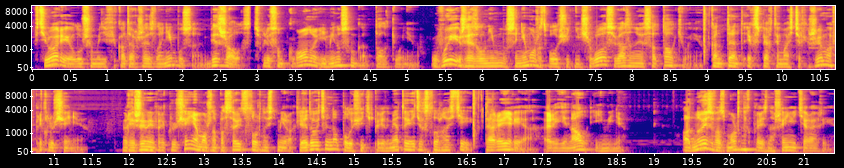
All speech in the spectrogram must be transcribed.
В теории лучший модификатор жезла Нимбуса – безжалостный, с плюсом к урону и минусом к отталкиванию. Увы, жезл Нимбуса не может получить ничего, связанное с отталкиванием. Контент эксперт и мастер режима в приключения. В режиме приключения можно поставить сложность мира, следовательно, получить предметы этих сложностей. Террария – оригинал имени. Одно из возможных произношений террарии.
